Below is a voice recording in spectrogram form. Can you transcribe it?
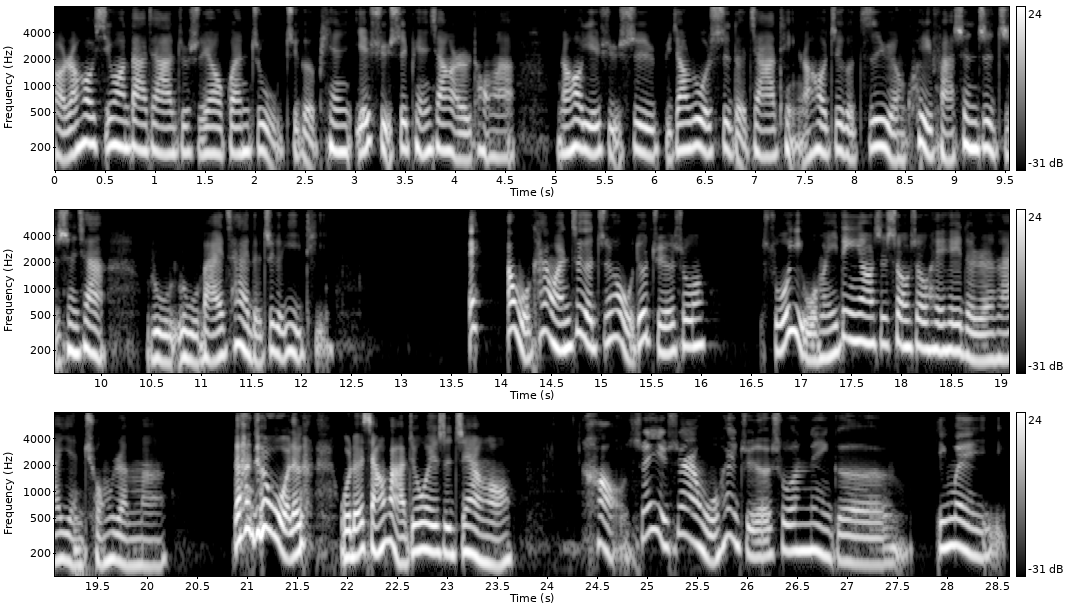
好，然后希望大家就是要关注这个偏，也许是偏向儿童啊。然后，也许是比较弱势的家庭，然后这个资源匮乏，甚至只剩下乳乳白菜的这个议题。哎，啊，我看完这个之后，我就觉得说，所以我们一定要是瘦瘦黑黑的人来演穷人吗？但就我的我的想法就会是这样哦。好，所以虽然我会觉得说，那个因为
